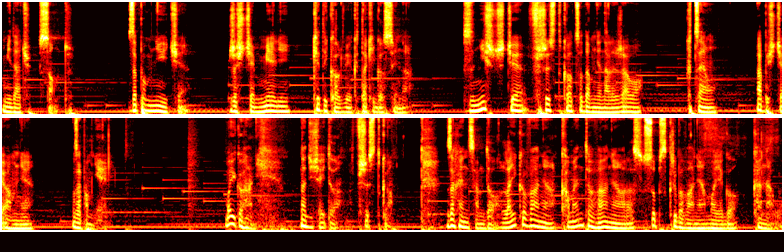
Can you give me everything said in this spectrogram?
mi dać sąd. Zapomnijcie, żeście mieli kiedykolwiek takiego syna. Zniszczcie wszystko, co do mnie należało. Chcę, abyście o mnie zapomnieli. Moi kochani, na dzisiaj to wszystko. Zachęcam do lajkowania, komentowania oraz subskrybowania mojego kanału,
